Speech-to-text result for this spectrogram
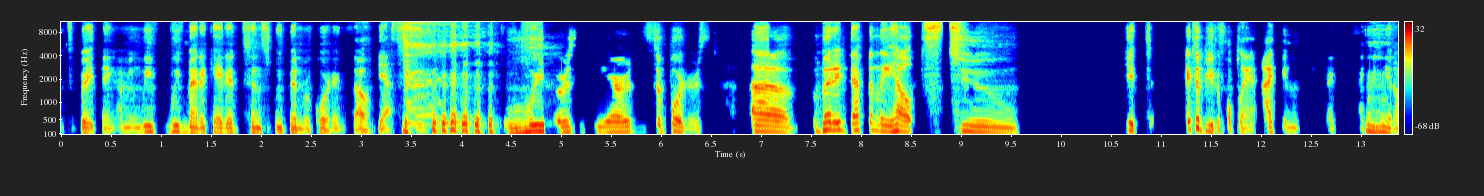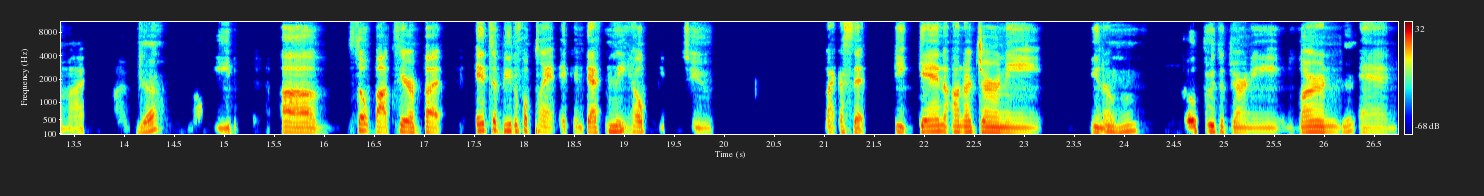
It's a great thing. I mean, we've we've medicated since we've been recording. So yes, we are here supporters. Uh, but it definitely helps to get it's a beautiful plant. I can I, I can Mhm. get on my yeah. weed um, soapbox here, but it's a beautiful plant. It can Mm-hmm. definitely help you to, like I said, begin on a journey. You know, Mhm. go through the journey, learn, Yeah. and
